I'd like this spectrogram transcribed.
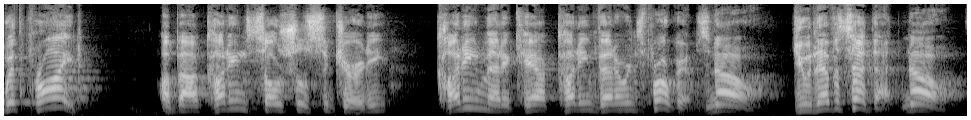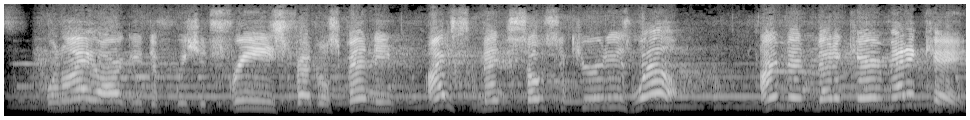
with pride about cutting Social Security, cutting Medicare, cutting veterans programs. No. You never said that. No. When I argued that we should freeze federal spending, I meant Social Security as well. I meant Medicare and Medicaid.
